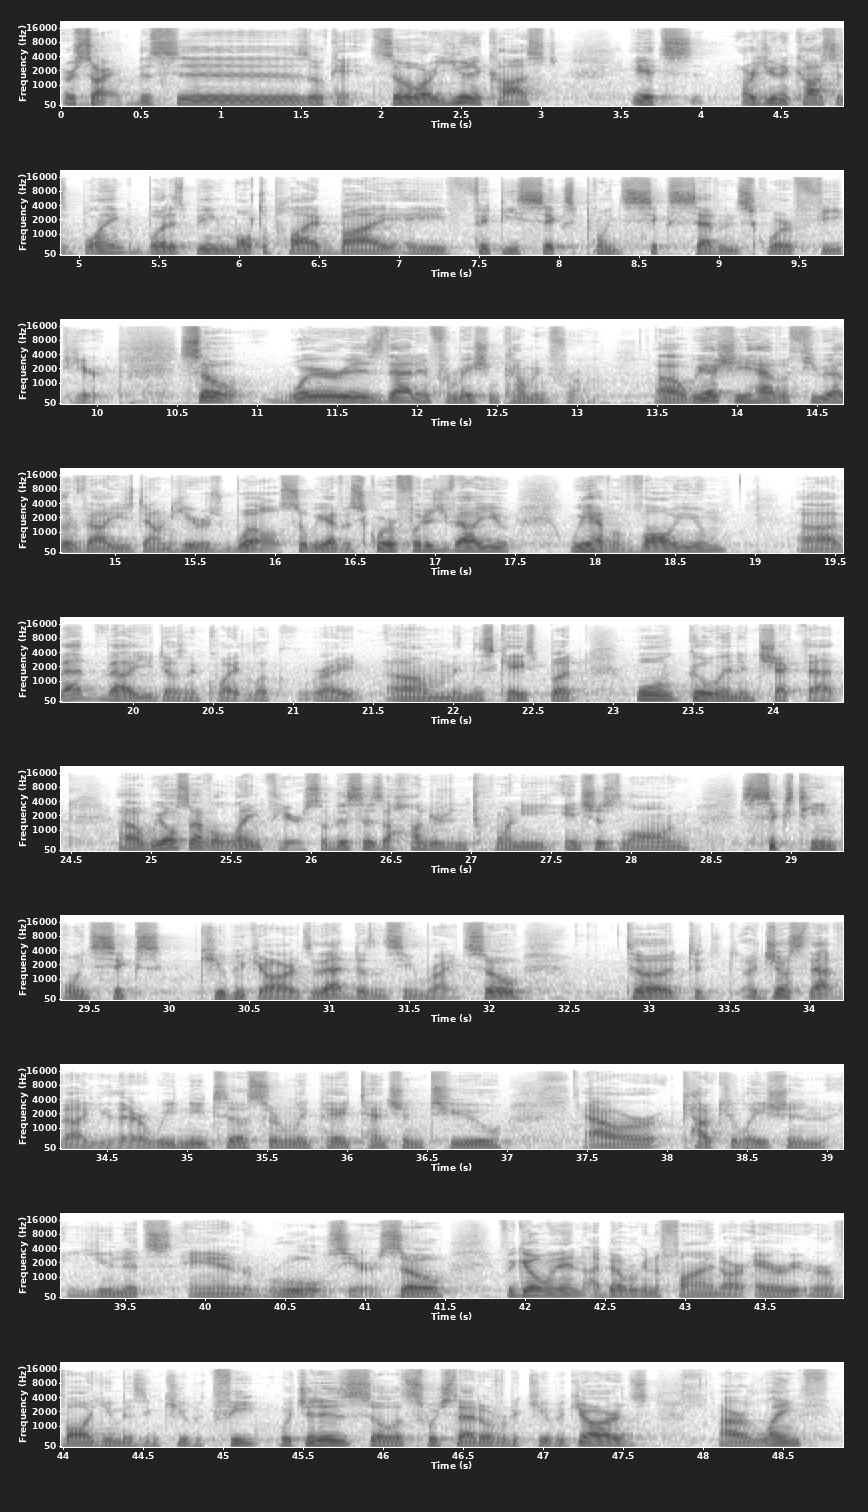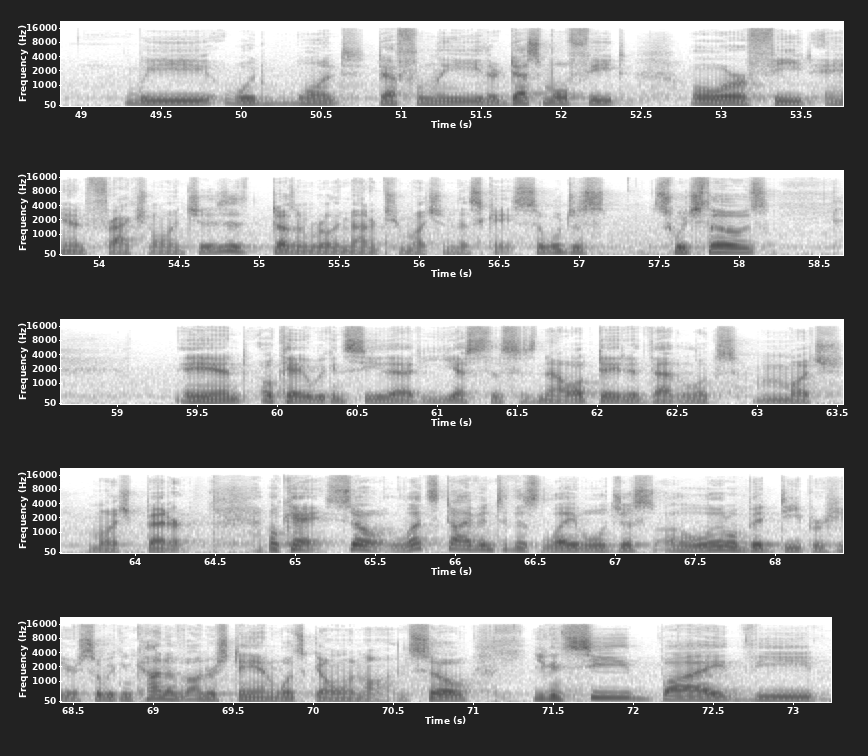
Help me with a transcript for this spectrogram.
or sorry, this is, okay. So our unit cost, it's our unit cost is blank, but it's being multiplied by a 56.67 square feet here. So where is that information coming from? Uh, we actually have a few other values down here as well. So we have a square footage value, we have a volume, uh, that value doesn't quite look right um, in this case, but we'll go in and check that. Uh, we also have a length here. So this is 120 inches long, 16.6 cubic yards. That doesn't seem right. So to, to adjust that value there, we need to certainly pay attention to our calculation units and rules here. So if we go in, I bet we're going to find our area or volume is in cubic feet, which it is. So let's switch that over to cubic yards. Our length we would want definitely either decimal feet or feet and fractional inches. It doesn't really matter too much in this case. So we'll just switch those. And okay, we can see that yes, this is now updated. That looks much, much better. Okay, so let's dive into this label just a little bit deeper here so we can kind of understand what's going on. So you can see by the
